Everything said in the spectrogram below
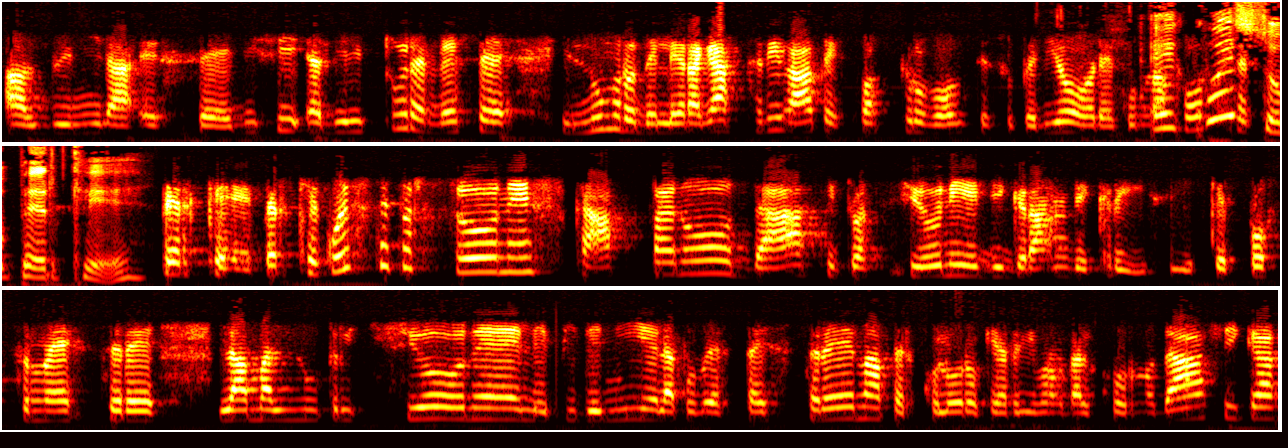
al 2016 e addirittura invece il numero delle ragazze arrivate è quattro volte superiore. e questo perché? Perché? Perché queste persone scappano da situazioni di grande crisi che possono essere la malnutrizione, le epidemie, la povertà estrema per coloro che arrivano dal Corno d'Africa,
